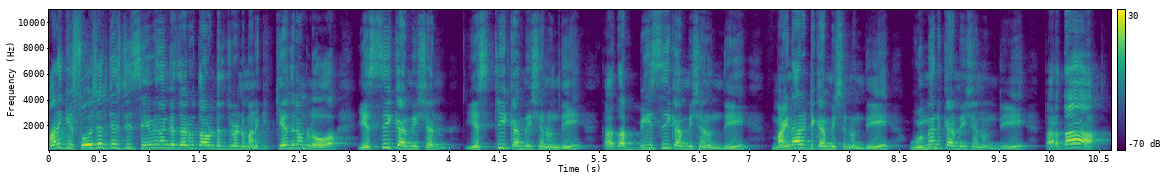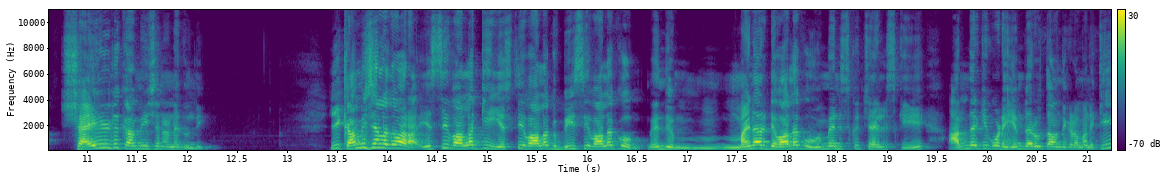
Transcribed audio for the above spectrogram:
మనకి సోషల్ జస్టిస్ ఏ విధంగా జరుగుతూ ఉంటుంది చూడండి మనకి. కేంద్రంలో ఎస్సీ కమిషన్ ఎస్టీ కమిషన్ ఉంది తర్వాత బీసీ కమిషన్ ఉంది మైనారిటీ కమిషన్ ఉంది ఉమెన్ కమిషన్ ఉంది తర్వాత చైల్డ్ కమిషన్ అనేది ఉంది. ఈ కమిషన్ల ద్వారా ఎస్సీ వాళ్ళకి ఎస్టీ వాళ్ళకు బీసీ వాళ్ళకు ఏంది మైనారిటీ వాళ్ళకు ఉమెన్స్కి చైల్డ్స్కి అందరికీ కూడా ఏం జరుగుతూ ఉంది ఇక్కడ మనకి?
